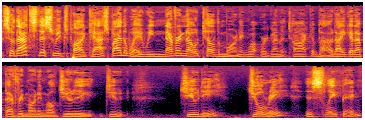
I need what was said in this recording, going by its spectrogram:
so that's this week's podcast. By the way, we never know till the morning what we're going to talk about. I get up every morning while Judy, Ju, Judy, jewelry is sleeping,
